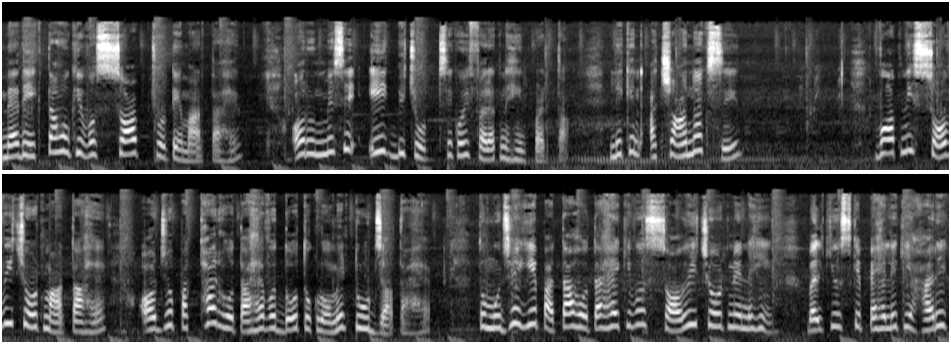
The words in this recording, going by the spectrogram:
मैं देखता हूँ कि वो सौ चोटें मारता है और उनमें से एक भी चोट से कोई फ़र्क नहीं पड़ता। लेकिन अचानक से वो अपनी सौवीं चोट मारता है और जो पत्थर होता है, वो दो टुकड़ों में टूट जाता है। तो मुझे ये पता होता है कि वो सौवीं चोट ने नहीं बल्कि उसके पहले की हर एक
